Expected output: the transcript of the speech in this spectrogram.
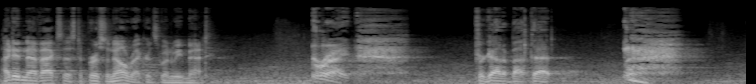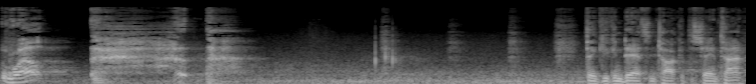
I didn't have access to personnel records when we met. Right. Forgot about that. Well. Think you can dance and talk at the same time?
